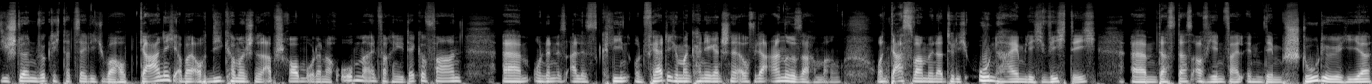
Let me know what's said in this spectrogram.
die stören wirklich tatsächlich überhaupt gar nicht, aber auch die kann man schnell abschrauben oder nach oben einfach in die Decke fahren ähm, und dann ist alles clean und fertig und man kann hier ganz schnell auch wieder andere Sachen machen. Und das war mir natürlich unheimlich wichtig, ähm, dass das auf jeden Fall in dem Studio hier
